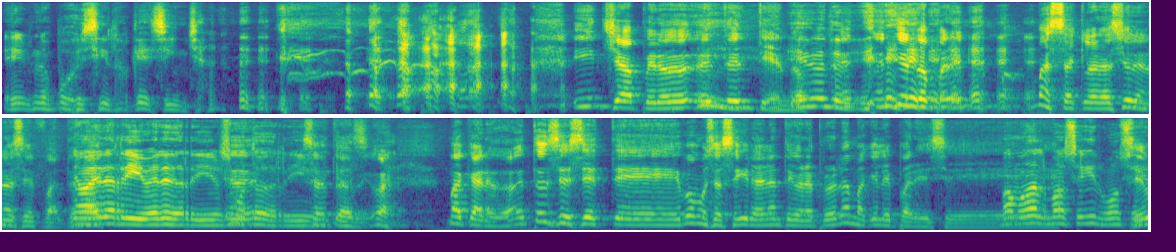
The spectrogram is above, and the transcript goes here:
Eh, no puedo decir lo que es hincha. hincha, pero eh, te entiendo. entiendo, pero más aclaraciones no hacen falta. No, es de River, es de River, somos todos de River. Bueno, Entonces, este, vamos a seguir adelante con el programa. ¿Qué le parece? Vamos a, darle, vamos a seguir. Vamos a, seguir,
